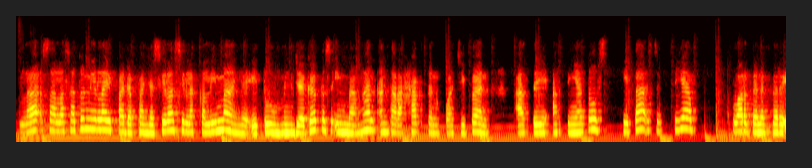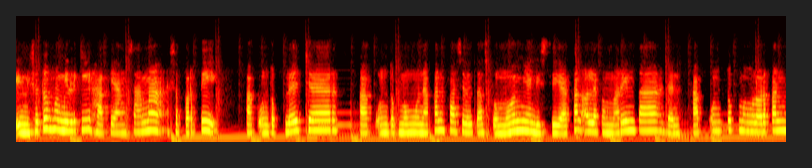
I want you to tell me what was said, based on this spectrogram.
pula salah satu nilai pada Pancasila sila kelima yaitu menjaga keseimbangan antara hak dan kewajiban. Arti artinya tuh kita setiap warga negara Indonesia tuh memiliki hak yang sama seperti hak untuk belajar, hak untuk menggunakan fasilitas umum yang disediakan oleh pemerintah, dan hak untuk mengeluarkan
